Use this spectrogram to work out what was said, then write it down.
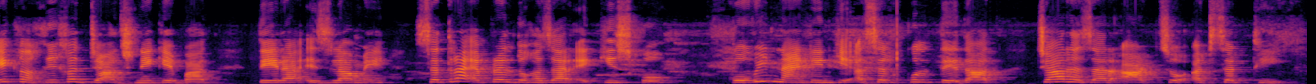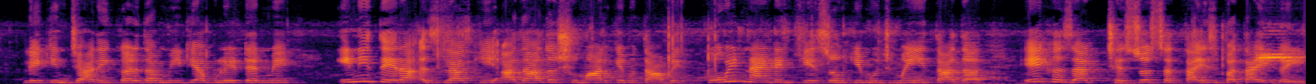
एक हकीकत जांचने के बाद तेरह अजला में सत्रह अप्रैल 2021 को कोविड 19 की असल कुल तादाद चार हज़ार आठ सौ अड़सठ थी। लेकिन जारी करदा मीडिया बुलेटिन में इन्हीं तेरह अजला की आदाद शुमार के मुताबिक कोविड नाइन्टीन केसों की मुजमई तादाद एक हज़ार छः सौ सत्ताईस बताई गई।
